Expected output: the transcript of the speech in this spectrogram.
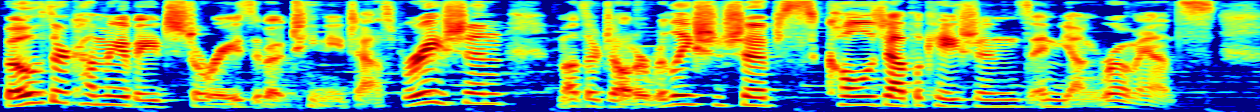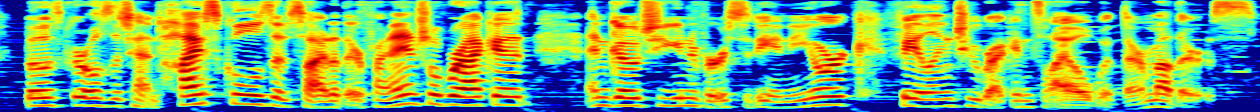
Both are coming of age stories about teenage aspiration, mother daughter relationships, college applications, and young romance. Both girls attend high schools outside of their financial bracket and go to university in New York, failing to reconcile with their mothers.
